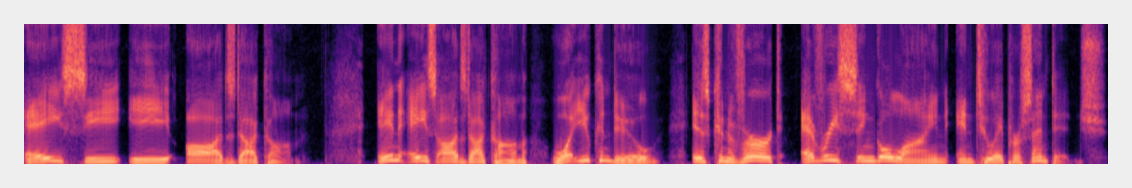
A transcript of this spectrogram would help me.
A C E odds.com. In aceodds.com, what you can do is convert every single line into a percentage.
